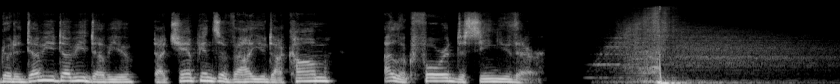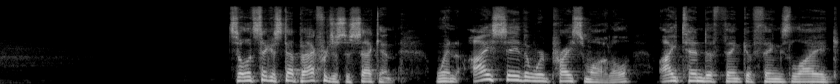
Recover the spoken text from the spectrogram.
go to www.championsofvalue.com. I look forward to seeing you there. So let's take a step back for just a second. When I say the word price model, I tend to think of things like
